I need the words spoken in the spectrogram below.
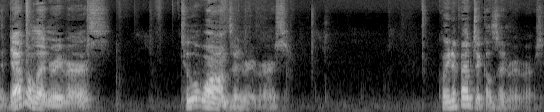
The Devil in reverse. Two of Wands in reverse. Queen of Pentacles in reverse.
